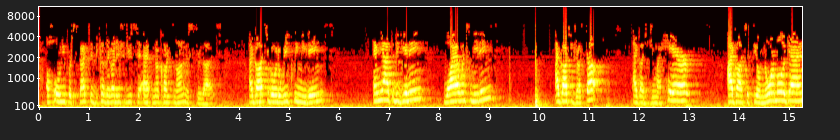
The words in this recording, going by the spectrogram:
a whole new perspective because I got introduced to Narcotics Anonymous through that. I got to go to weekly meetings. And yeah, at the beginning, why I went to meetings? I got to dress up. I got to do my hair. I got to feel normal again.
